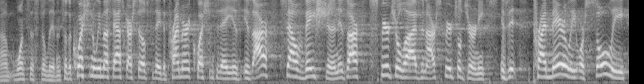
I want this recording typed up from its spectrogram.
um, wants us to live. And so, the question we must ask ourselves today, the primary question today is Is our salvation, is our spiritual lives and our spiritual journey, is it primarily or solely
